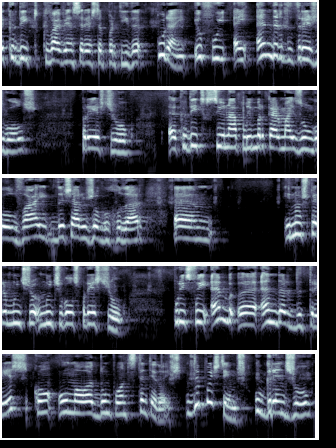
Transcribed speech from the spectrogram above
acredito que vai vencer esta partida, porém, eu fui em under de 3 golos para este jogo. Acredito que se o Napoli marcar mais um golo, vai deixar o jogo rodar. Um, e não espero muitos, muitos golos para este jogo. Por isso fui uh, under de 3 com uma odd de 1.72. Depois temos o grande jogo.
